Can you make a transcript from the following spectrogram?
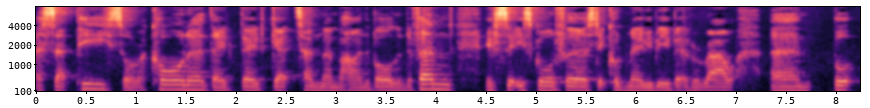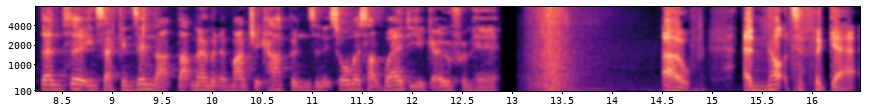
a set piece or a corner, they'd, they'd get 10 men behind the ball and defend. If City scored first, it could maybe be a bit of a rout. Um, but then 13 seconds in that, that moment of magic happens. And it's almost like, where do you go from here? Oh, and not to forget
